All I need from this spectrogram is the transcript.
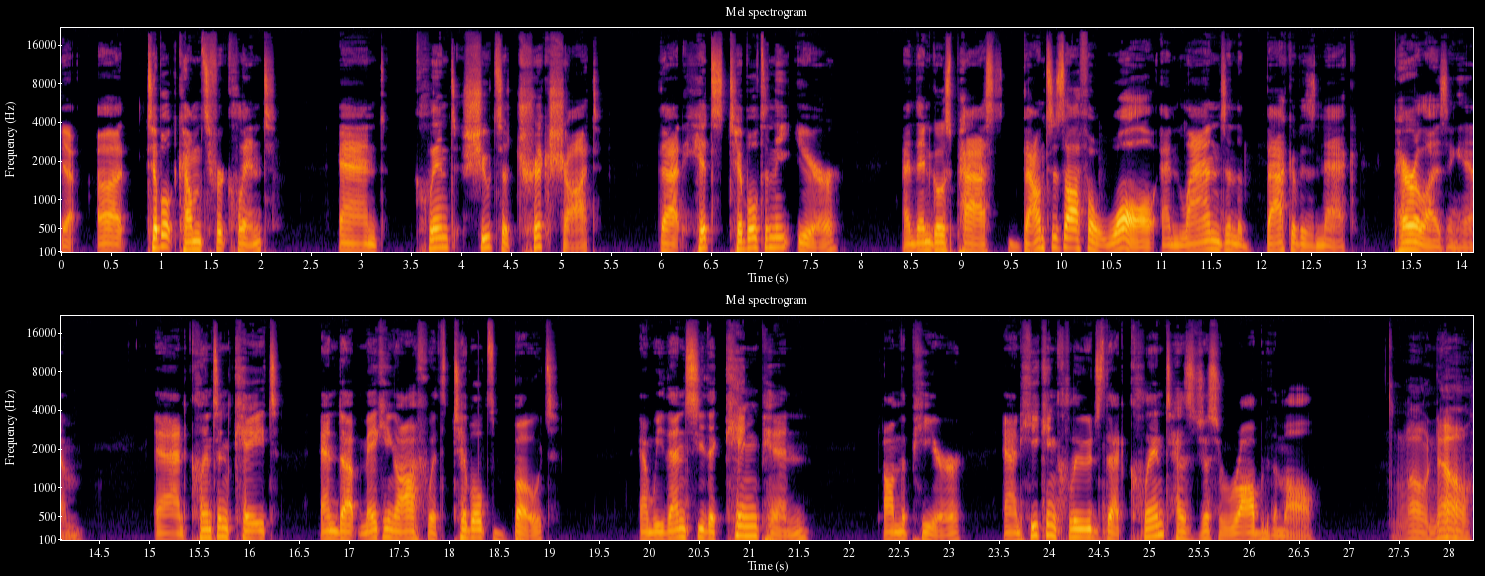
Yeah. Uh, Tybalt comes for Clint, and Clint shoots a trick shot that hits Tybalt in the ear, and then goes past, bounces off a wall, and lands in the back of his neck, paralyzing him. And Clint and Kate end up making off with Tybalt's boat, and we then see the Kingpin on the pier, and he concludes that Clint has just robbed them all. Oh no.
